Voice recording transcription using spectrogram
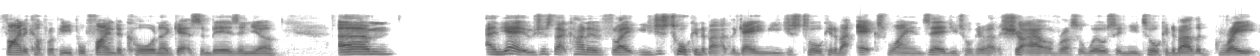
Find a couple of people, find a corner, get some beers in you. Um, and yeah, it was just that kind of like you're just talking about the game. You're just talking about X, Y, and Z. You're talking about the shutout of Russell Wilson. You're talking about the great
